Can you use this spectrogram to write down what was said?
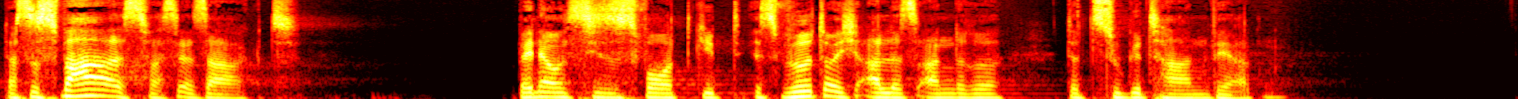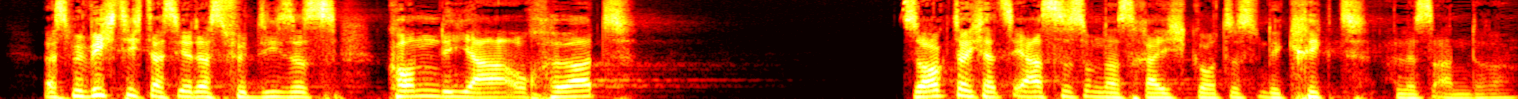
dass es wahr ist, was er sagt wenn er uns dieses Wort gibt. Es wird euch alles andere dazu getan werden. Es ist mir wichtig, dass ihr das für dieses kommende Jahr auch hört. Sorgt euch als erstes um das Reich Gottes und ihr kriegt alles andere.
